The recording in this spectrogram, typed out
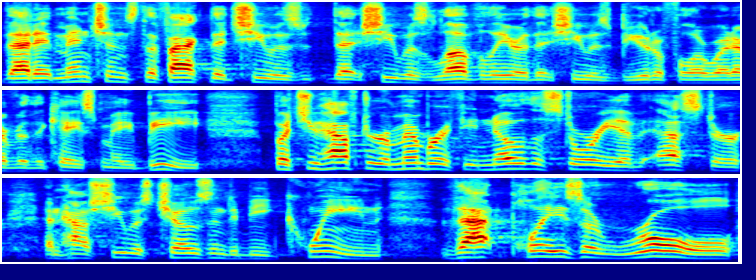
that it mentions the fact that she was that she was lovely or that she was beautiful or whatever the case may be, but you have to remember if you know the story of Esther and how she was chosen to be queen, that plays a role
